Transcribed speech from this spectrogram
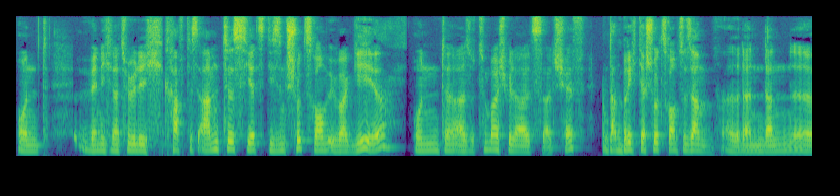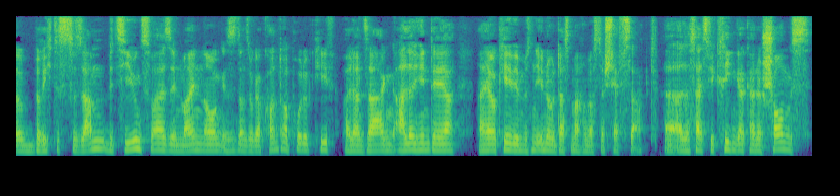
Und wenn ich natürlich Kraft des Amtes jetzt diesen Schutzraum übergehe, und äh, also zum Beispiel als als Chef und dann bricht der Schutzraum zusammen. Also dann dann äh, bricht es zusammen, beziehungsweise in meinen Augen ist es dann sogar kontraproduktiv, weil dann sagen alle hinterher, naja okay, wir müssen eh nur das machen, was der Chef sagt. Äh, also das heißt, wir kriegen gar keine Chance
